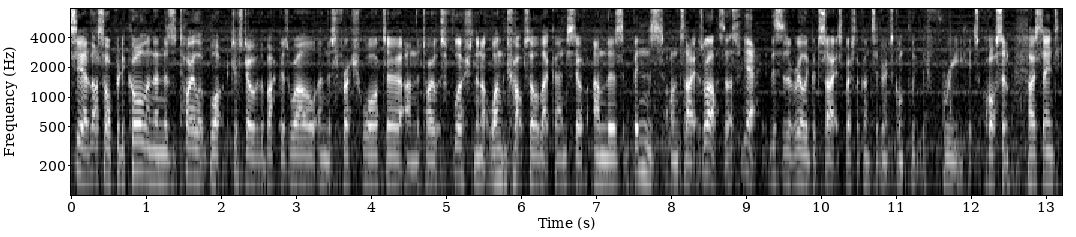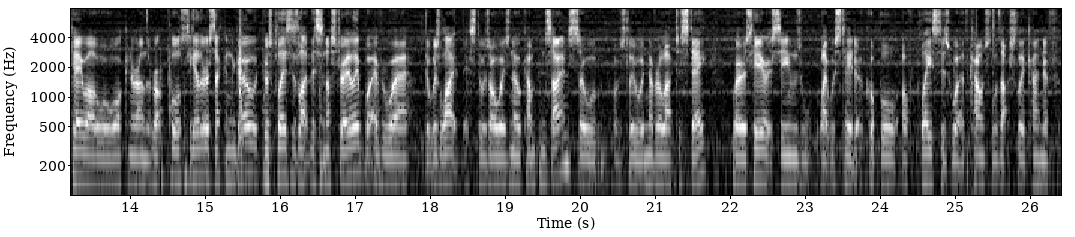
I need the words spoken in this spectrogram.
So yeah, that's all pretty cool. And then there's a toilet block just over the back as well, and there's fresh water, and the toilet's flush, they're not long drops, all that kind of stuff. And there's bins on site as well. So that's, yeah, this is a really good site, especially considering it's completely free. It's awesome. I was saying to Kay while we were walking around the rock pools together a second ago, there was places like this in Australia, but everywhere that was like this, there was always no camping signs, so obviously we we're never allowed to stay. Whereas here it seems like we stayed at a couple of places where the council has actually kind of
